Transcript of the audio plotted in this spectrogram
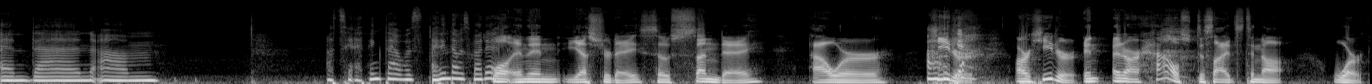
and then um, let's see. I think that was I think that was about it. Well, and then yesterday, so Sunday, our Oh, heater, yeah. our heater in, in our house decides to not work.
